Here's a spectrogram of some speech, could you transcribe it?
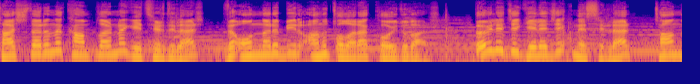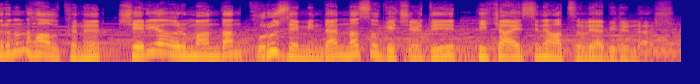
Taşlarını kamplarına getirdiler ve onları bir anıt olarak koydular. Böylece gelecek nesiller Tanrı'nın halkını Şeria ırmağından kuru zeminden nasıl geçirdiği hikayesini hatırlayabilirler.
